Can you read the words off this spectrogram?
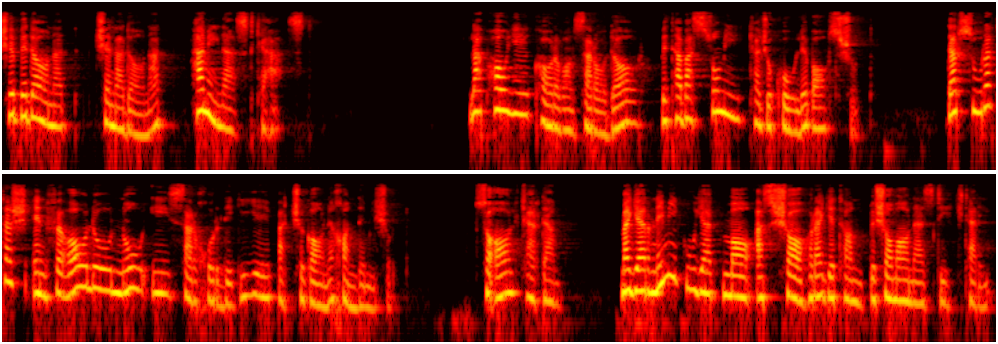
چه بداند چه نداند همین است که هست. لبهای کاروان سرادار به تبسمی کج و کوله باز شد. در صورتش انفعال و نوعی سرخوردگی بچگانه خوانده می‌شد. سؤال کردم مگر نمی‌گوید ما از شاهرگتان به شما نزدیکتریم؟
